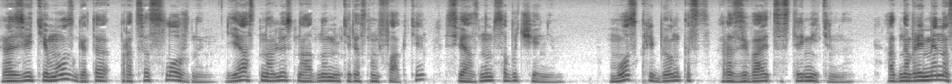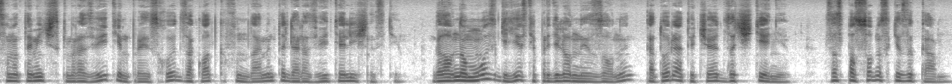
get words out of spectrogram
Развитие мозга – это процесс сложный. Я остановлюсь на одном интересном факте, связанном с обучением. Мозг ребенка развивается стремительно. Одновременно с анатомическим развитием происходит закладка фундамента для развития личности. В головном мозге есть определенные зоны, которые отвечают за чтение – за способность к языкам,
